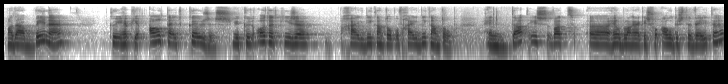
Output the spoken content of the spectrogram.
Maar daarbinnen je, heb je altijd keuzes. Je kunt altijd kiezen, ga ik die kant op of ga ik die kant op. En dat is wat uh, heel belangrijk is voor ouders te weten.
